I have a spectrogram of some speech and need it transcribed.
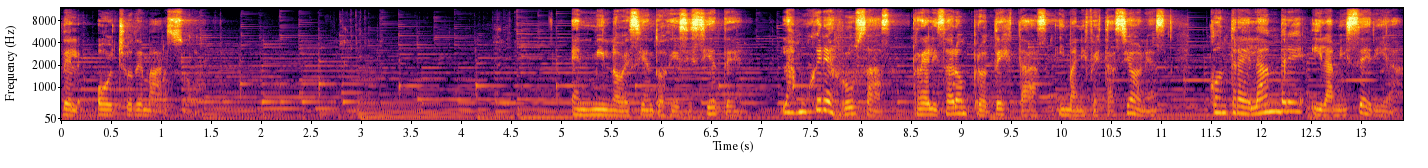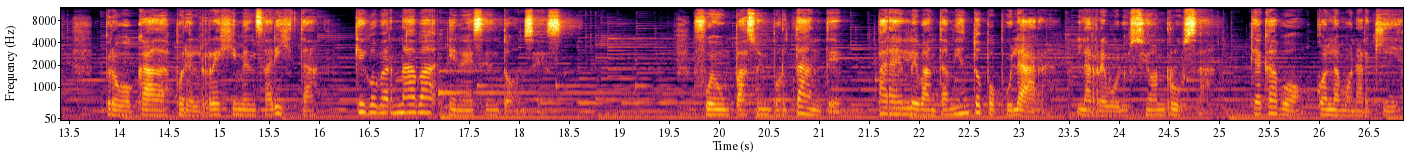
del 8 de marzo. En 1917, las mujeres rusas realizaron protestas y manifestaciones contra el hambre y la miseria provocadas por el régimen zarista que gobernaba en ese entonces fue un paso importante para el levantamiento popular, la Revolución Rusa, que acabó con la monarquía.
